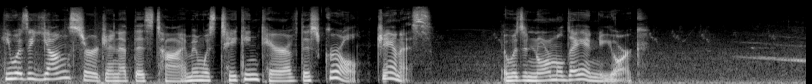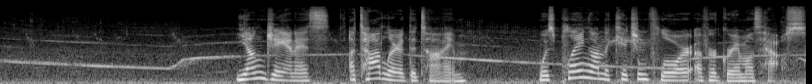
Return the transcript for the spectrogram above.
He was a young surgeon at this time and was taking care of this girl, Janice. It was a normal day in New York. Young Janice, a toddler at the time, was playing on the kitchen floor of her grandma's house.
